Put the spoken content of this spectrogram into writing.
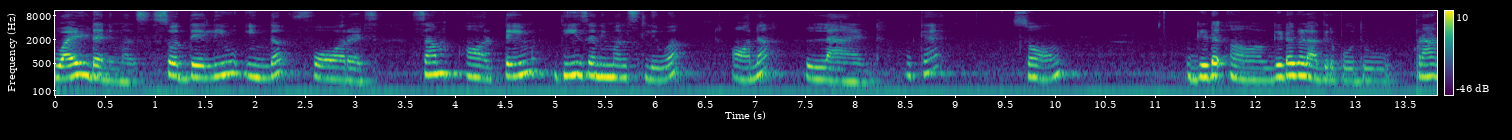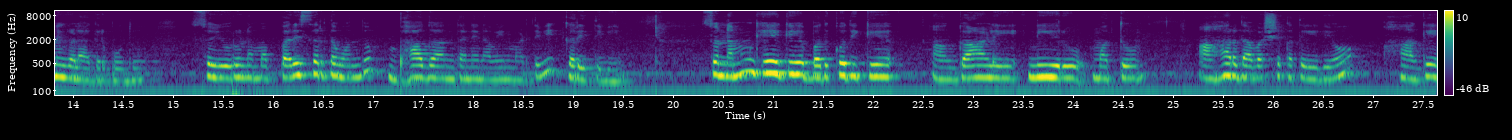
wild animals. So, they live in the forests. Some are tamed. These animals live on a land. Okay? So, ಗಿಡ ಗಿಡಗಳಾಗಿರ್ಬೋದು, ಪ್ರಾಣಿಗಳಾಗಿರ್ಬೋದು. ಸೊ ಇವರು ನಮ್ಮ ಪರಿಸರದ ಒಂದು ಭಾಗ ಅಂತಲೇ ನಾವೇನು ಮಾಡ್ತೀವಿ? ಕರಿತೀವಿ. ಸೊ ನಮ್ಗೆ ಹೇಗೆ ಬದುಕೋದಿಕ್ಕೆ ಗಾಳಿ, ನೀರು ಮತ್ತು ಆಹಾರದ ಅವಶ್ಯಕತೆ ಇದೆಯೋ ಹಾಗೆ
